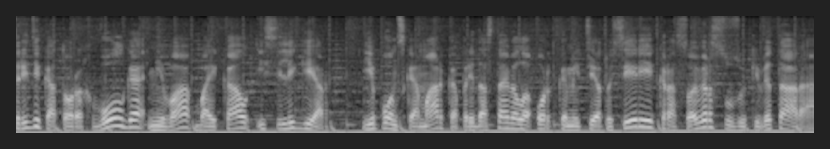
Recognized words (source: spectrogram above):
среди которых Волга, Нева, Байкал и Селигер. Японская марка предоставила оргкомитету серии кроссовер Suzuki Vitara.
